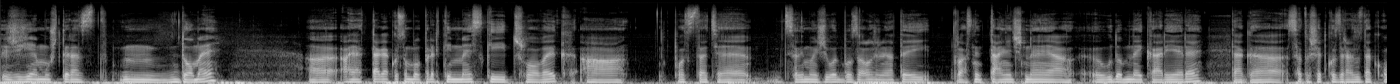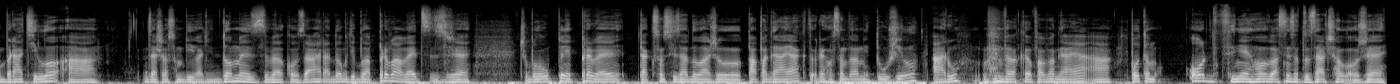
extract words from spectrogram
žijem už teraz v dome. Uh, a ja tak ako som bol predtým meský človek a v podstate celý môj život bol založený na tej vlastne tanečnej a hudobnej kariére, tak uh, sa to všetko zrazu tak obratilo a začal som bývať v dome s veľkou záhradou, kde bola prvá vec, že čo bolo úplne prvé, tak som si zadovážil papagája, ktorého som veľmi túžil, Aru, veľkého papagája a potom od neho vlastne sa to začalo, že,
